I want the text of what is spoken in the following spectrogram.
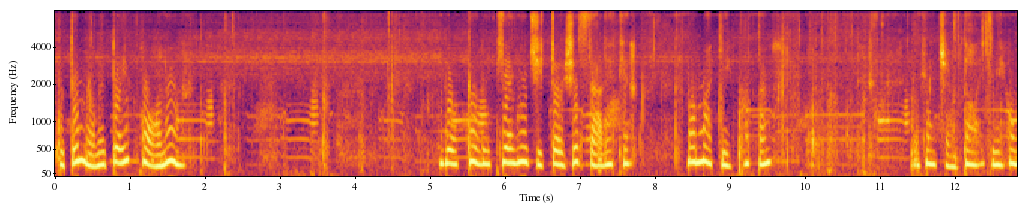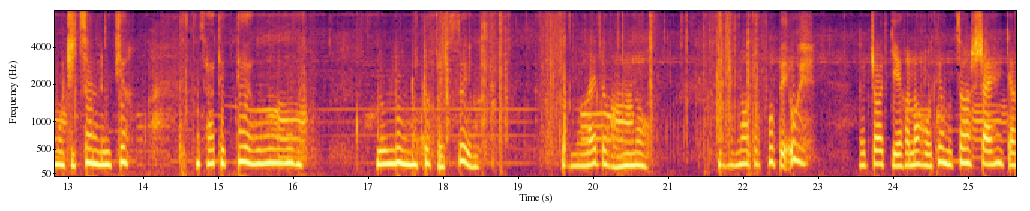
Của tôi nó tôi ít bỏ nữa. Vô cơ lý thiên như chỉ trời sẽ xả lên mà mà kì nó tắm không trả to thì không một chỉ chân nữa chứ sao thì tiêu. Lâu lùng nó có phải xử nó lấy đồ nó nó nó đâu có bị ui nó cho chị còn nó hổ thêm một son say hay chả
